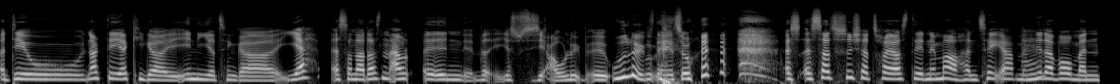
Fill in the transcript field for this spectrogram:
Og det er jo nok det, jeg kigger ind i og tænker, ja, altså når der er sådan en, af, en hvad- jeg skulle sige afløb, øh, udløbsdato, altså, altså, så synes jeg, tror jeg også, det er nemmere at håndtere. Men Mm. det der, hvor man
